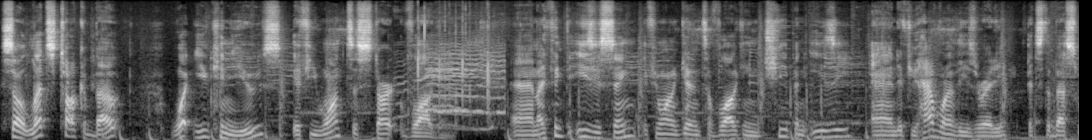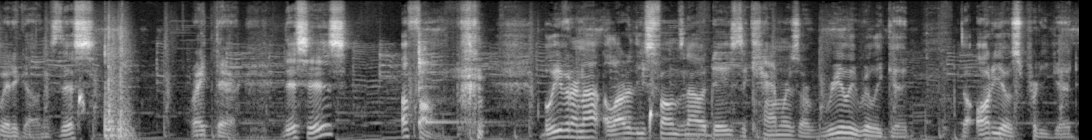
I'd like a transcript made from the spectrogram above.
So let's talk about what you can use if you want to start vlogging. And I think the easiest thing, if you want to get into vlogging cheap and easy, and if you have one of these already, it's the best way to go. And it's this right there. This is a phone. Believe it or not, a lot of these phones nowadays, the cameras are really, really good. The audio is pretty good.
